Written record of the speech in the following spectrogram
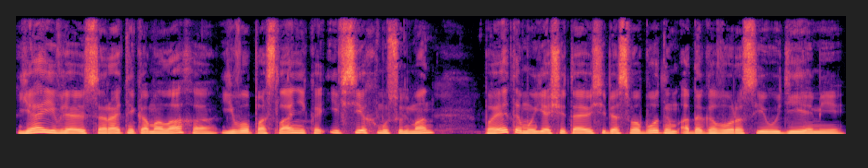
я являюсь соратником Аллаха, его посланника и всех мусульман, поэтому я считаю себя свободным от договора с иудеями».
